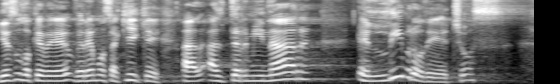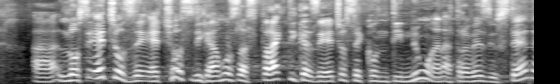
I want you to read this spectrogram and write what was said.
Y eso es lo que veremos aquí, que al terminar el libro de Hechos, Ah, los hechos de hechos, digamos, las prácticas de hechos se continúan a través de usted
